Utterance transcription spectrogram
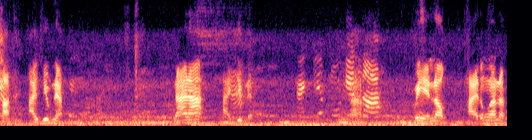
ถ่ายถ่ายคลิปเนี่ย นะนะถ่ายคลิปเนี่ย ไอ้เจี๊ยบหนูเห็นเหรอไม่เห็นหรอก ถ่ายตรงนั้นอะ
